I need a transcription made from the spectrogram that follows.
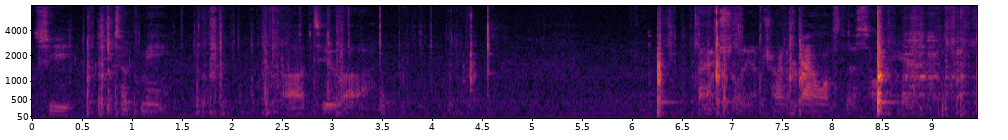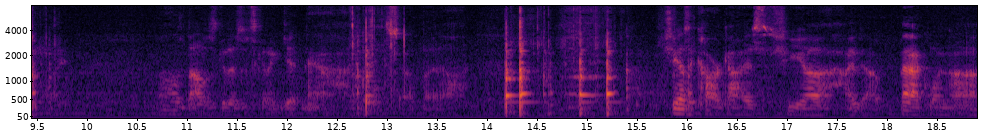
she, she took me uh, to, uh, actually, I'm trying to balance this on here about as good as it's going to get now. I think so, but uh, she has a car, guys. She, uh, I, uh, back when uh,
